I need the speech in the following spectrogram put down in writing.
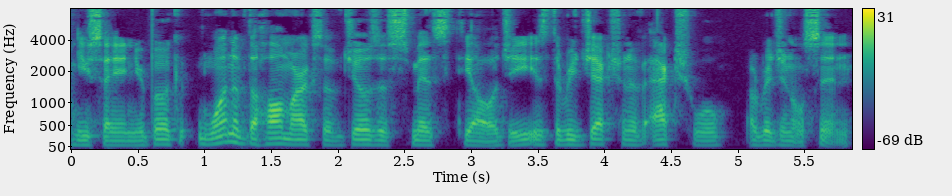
You say in your book, one of the hallmarks of Joseph Smith's theology is the rejection of actual original sin,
